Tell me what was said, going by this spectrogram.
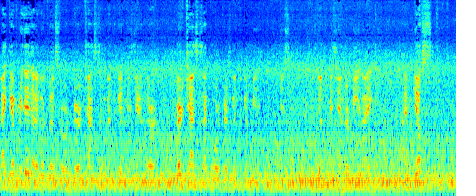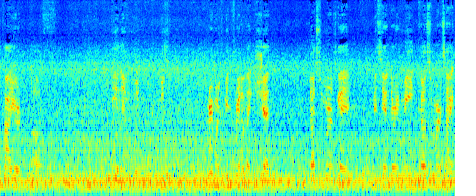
like every day that I go to a store, there are chances I'm going to get misgendered. There are chances a coworker is going to get me, is going to misgender me. Like I'm just tired of dealing with, pretty much being treated like shit. Customers get misgendering me. Customers like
